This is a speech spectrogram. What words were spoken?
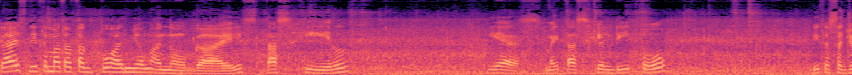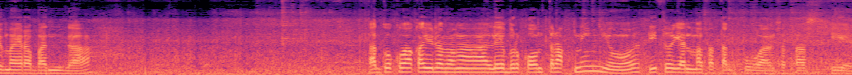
Guys, dito matatagpuan yung ano guys, Tas Hill. Yes, may Tas Hill dito. Dito sa Jumeirah banda. Pag kukuha kayo ng mga labor contract ninyo, dito yan matatagpuan sa Tas Hill.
